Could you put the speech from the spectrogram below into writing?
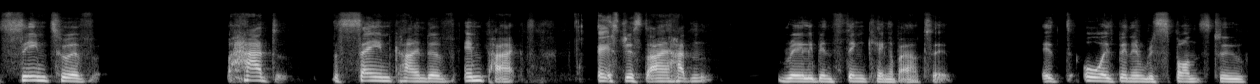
seemed to have had the same kind of impact. It's just I hadn't really been thinking about it. It's always been in response to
